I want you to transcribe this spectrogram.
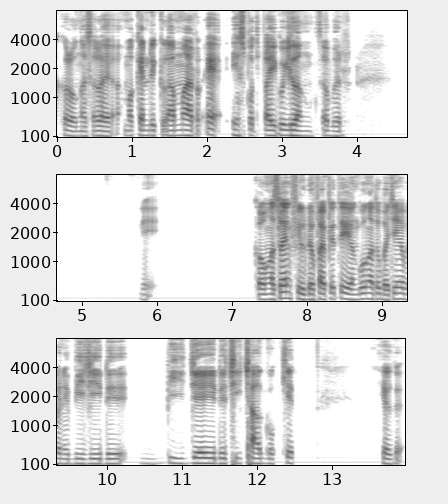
kalau nggak salah ya sama Kendrick Lamar. Eh ya Spotify gue hilang sabar nih kalau nggak salah yang Feel the Vibe itu yang gue nggak tahu bacanya apa nih BJ the BJ the Chicago Kid. Ya gak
